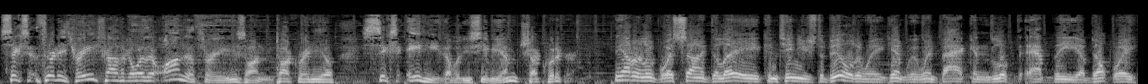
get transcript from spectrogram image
633 traffic and weather on the threes on Talk Radio 680 WCBM. Chuck Whitaker. The outer loop west side delay continues to build, and we, again we went back and looked at the uh, beltway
